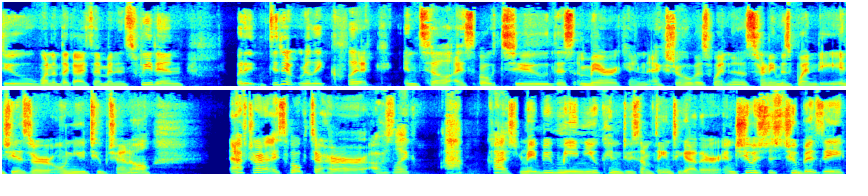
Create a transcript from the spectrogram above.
to one of the guys I met in Sweden but it didn't really click until I spoke to this American ex Jehovah's Witness. Her name is Wendy, and she has her own YouTube channel. After I spoke to her, I was like, gosh, maybe me and you can do something together. And she was just too busy.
